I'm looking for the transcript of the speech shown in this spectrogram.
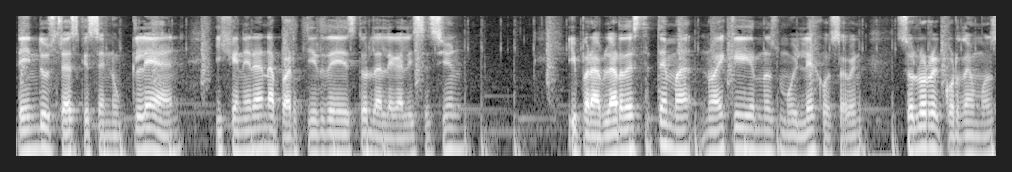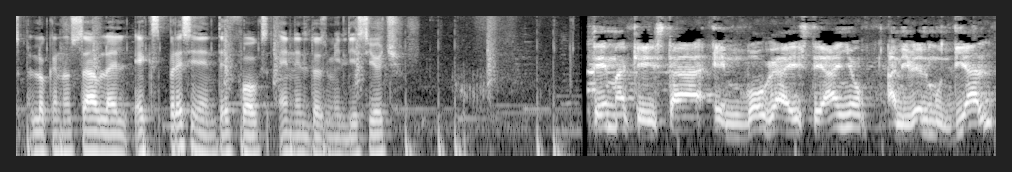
de industrias que se nuclean y generan a partir de esto la legalización. Y para hablar de este tema no hay que irnos muy lejos, ¿saben? Solo recordemos lo que nos habla el expresidente Fox en el 2018. Tema que está en boga este año a nivel mundial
